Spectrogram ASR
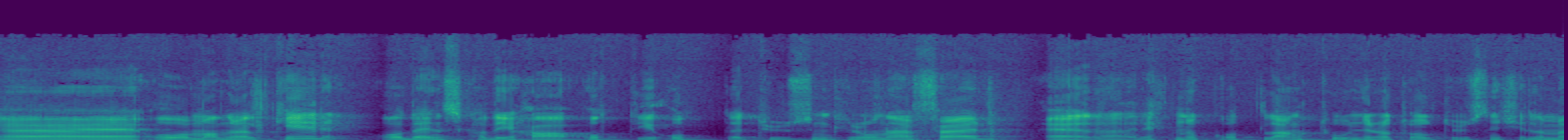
Eh, og manuelt gir. Og den skal de ha 88 000 kroner for. Eh, det er riktignok gått langt, 212 000 km,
